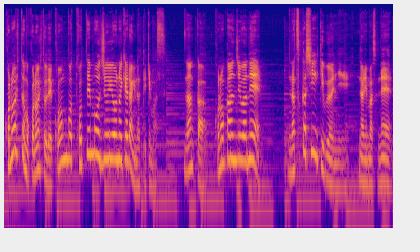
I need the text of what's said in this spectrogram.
この人もこの人で今後とても重要なキャラになってきます。なんかこの感じはね懐かしい気分になりますね。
